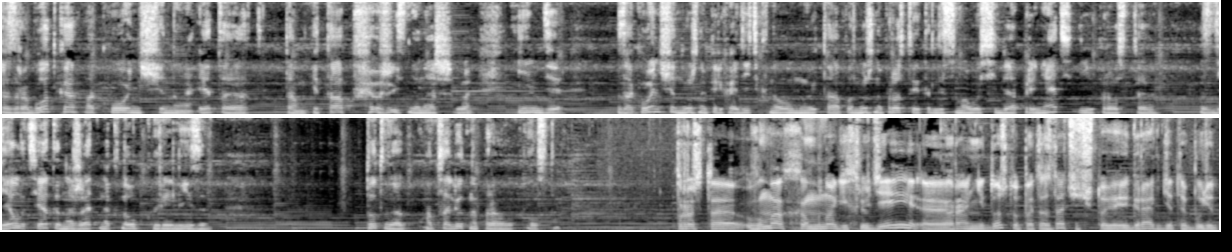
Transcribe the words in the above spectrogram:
разработка окончена, это там этап в жизни нашего инди закончен, нужно переходить к новому этапу. Нужно просто это для самого себя принять и просто сделать это, нажать на кнопку релиза. Тут вы абсолютно правы просто. Просто в умах многих людей э, ранний доступ это значит, что игра где-то будет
